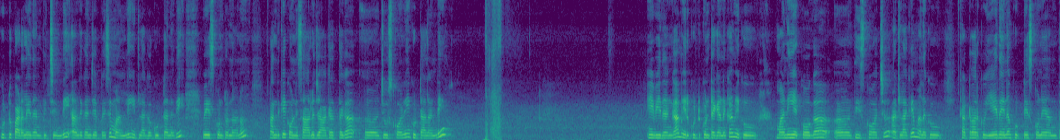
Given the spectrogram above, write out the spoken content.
కుట్టు పడలేదు అనిపించింది అందుకని చెప్పేసి మళ్ళీ ఇట్లాగా కుట్టు అనేది వేసుకుంటున్నాను. అందుకే కొన్నిసార్లు జాగ్రత్తగా చూసుకొని కుట్టాలండి. ఈ విధంగా మీరు కుట్టుకుంటే కనుక మీకు మనీ ఎక్కువగా తీసుకోవచ్చు. అట్లాగే మనకు కట్ వర్క్ ఏదైనా కుట్టేసుకునే అంత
